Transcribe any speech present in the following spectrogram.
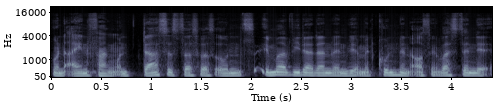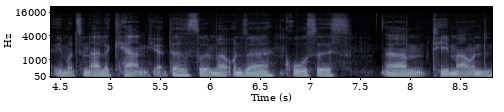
und einfangen. Und das ist das, was uns immer wieder dann, wenn wir mit Kunden ausgehen, was ist denn der emotionale Kern hier? Das ist so immer unser großes ähm, Thema. Und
